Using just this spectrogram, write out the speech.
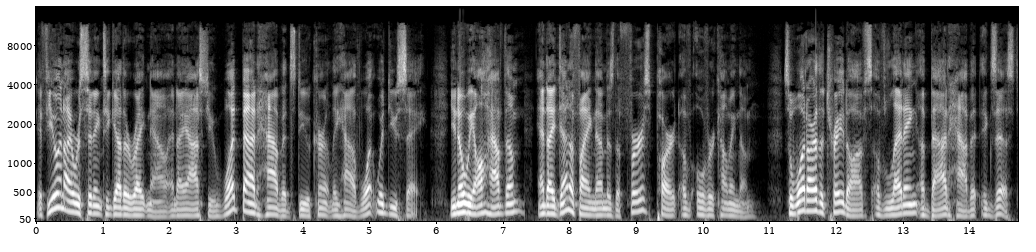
If you and I were sitting together right now and I asked you, what bad habits do you currently have? What would you say? You know, we all have them, and identifying them is the first part of overcoming them. So, what are the trade offs of letting a bad habit exist?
